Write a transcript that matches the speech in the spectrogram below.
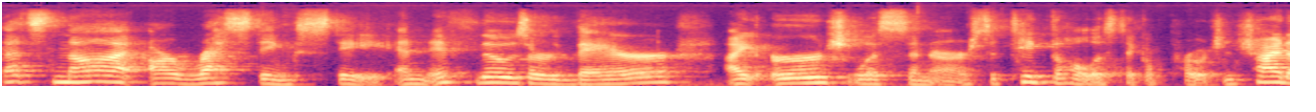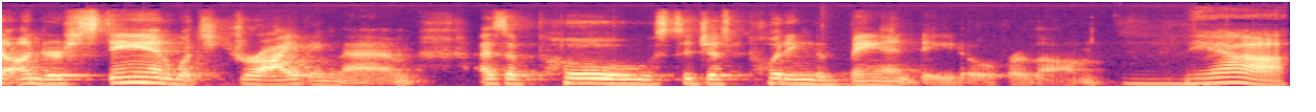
that's not our resting state. And if those are there, I urge listeners to take the holistic approach and try to understand what's driving them as opposed to just putting the band aid over them. Yeah.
